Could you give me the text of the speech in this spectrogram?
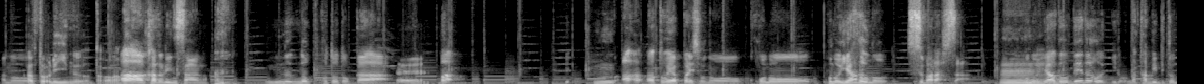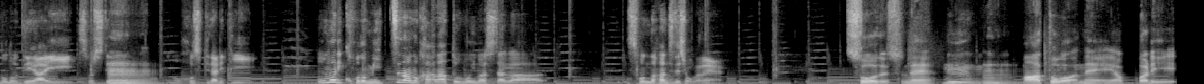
あのカトリーヌだったかな。ああカトリンさんののこととか、ええまあうん、ああとはやっぱりそのこのこの宿の素晴らしさ、うん、この宿でのいろんな旅人との出会いそして、うん、このホスピタリティ。主にこの3つなのかなと思いましたがそんな感じでしょうかね。そうですね。ううん。ん、まああとはね、やっぱり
